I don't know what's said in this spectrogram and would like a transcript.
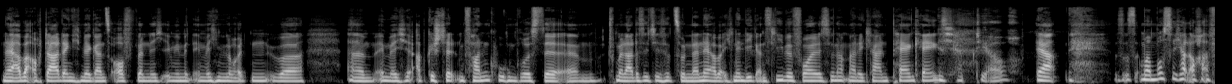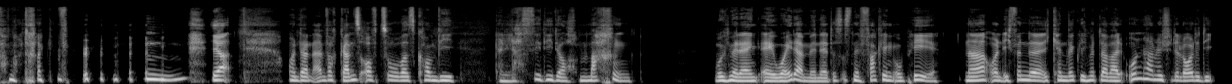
Naja, aber auch da denke ich mir ganz oft, wenn ich irgendwie mit irgendwelchen Leuten über ähm, irgendwelche abgestellten Pfannkuchenbrüste, ähm, tut mir leid, dass ich das jetzt so nenne, aber ich nenne die ganz liebevoll, das sind halt meine kleinen Pancakes. Ich hab die auch. Ja, es ist, man muss sich halt auch einfach mal dran gewöhnen. Mhm. Ja, und dann einfach ganz oft so was kommen wie, dann lass sie die doch machen. Wo ich mir denke, ey, wait a minute, das ist eine fucking OP. Na, und ich finde, ich kenne wirklich mittlerweile unheimlich viele Leute, die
